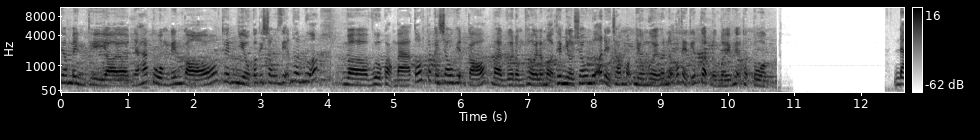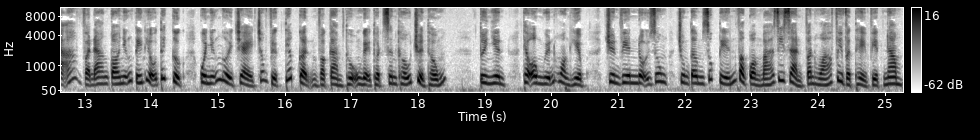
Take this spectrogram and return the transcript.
Theo mình thì nhà hát tuồng nên có thêm nhiều các cái show diễn hơn nữa và vừa quảng bá tốt các cái show hiện có và vừa đồng thời là mở thêm nhiều show nữa để cho mọi nhiều người hơn nữa có thể tiếp cận được với nghệ thuật tuồng đã và đang có những tín hiệu tích cực của những người trẻ trong việc tiếp cận và cảm thụ nghệ thuật sân khấu truyền thống. Tuy nhiên, theo ông Nguyễn Hoàng Hiệp, chuyên viên nội dung Trung tâm xúc tiến và quảng bá di sản văn hóa phi vật thể Việt Nam,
